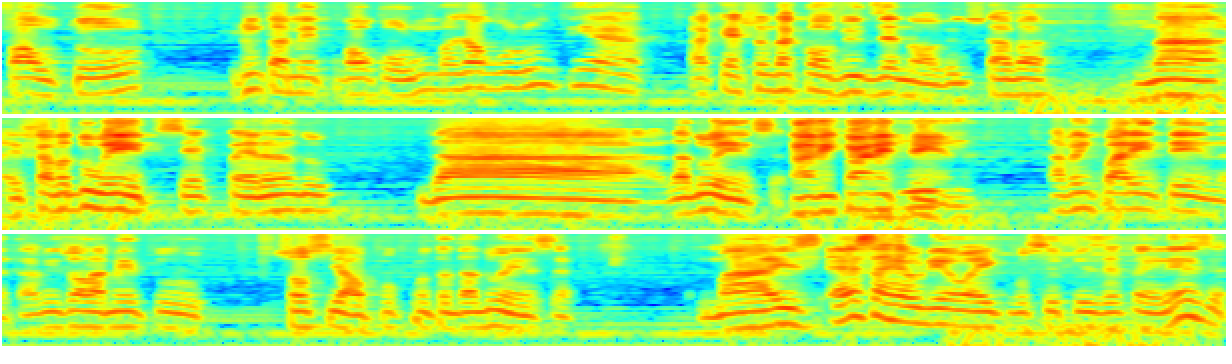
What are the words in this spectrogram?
faltou, juntamente com o Alcolumbre, mas o Alcolumbre tinha a questão da Covid-19. Ele estava, na, ele estava doente, se recuperando da, da doença. Estava em quarentena. Estava em quarentena, estava em isolamento social por conta da doença. Mas essa reunião aí que você fez referência,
